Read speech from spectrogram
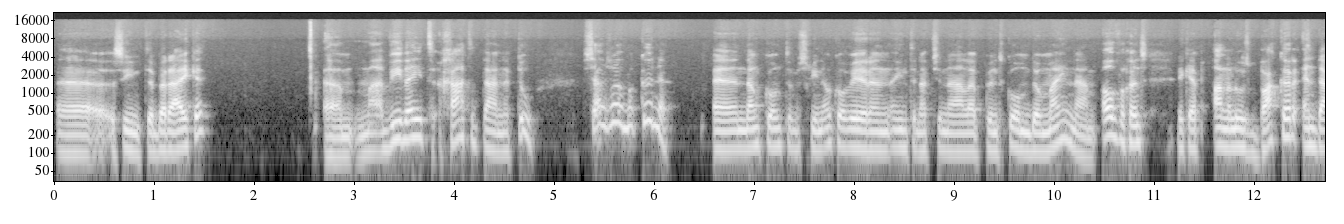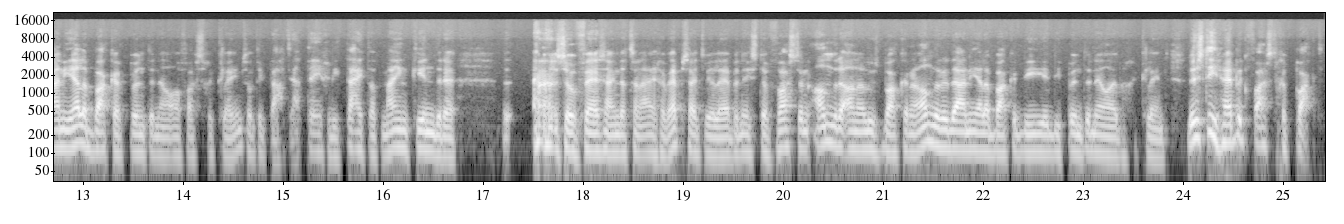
uh, zien te bereiken. Um, maar wie weet gaat het daar naartoe. Zou zomaar kunnen. En dan komt er misschien ook alweer een internationale .com domeinnaam. Overigens, ik heb Anneloes Bakker en Daniellebakker.nl alvast geclaimd. Want ik dacht, ja, tegen die tijd dat mijn kinderen zo ver zijn dat ze een eigen website willen hebben, is er vast een andere Anneloes Bakker, een andere Danielle Bakker die die .nl hebben geclaimd. Dus die heb ik vastgepakt.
